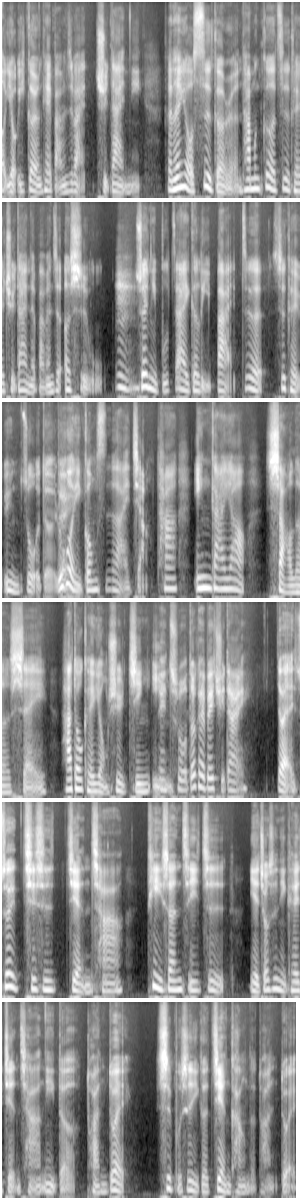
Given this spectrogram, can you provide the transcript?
哦有一个人可以百分之百取代你，可能有四个人他们各自可以取代你的百分之二十五，嗯，所以你不在一个礼拜，这个是可以运作的。如果以公司来讲，它应该要少了谁，它都可以永续经营，没错，都可以被取代。对，所以其实检查替身机制，也就是你可以检查你的团队是不是一个健康的团队，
